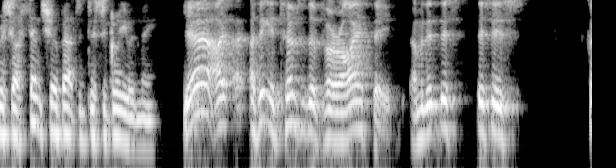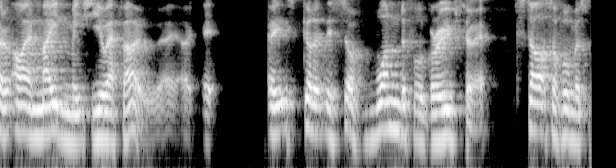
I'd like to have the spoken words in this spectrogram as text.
Richard, I sense you're about to disagree with me. Yeah, I, I think in terms of the variety, I mean, this this is kind of Iron Maiden meets UFO. Uh, It, it's got this sort of wonderful groove to it. Starts off almost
